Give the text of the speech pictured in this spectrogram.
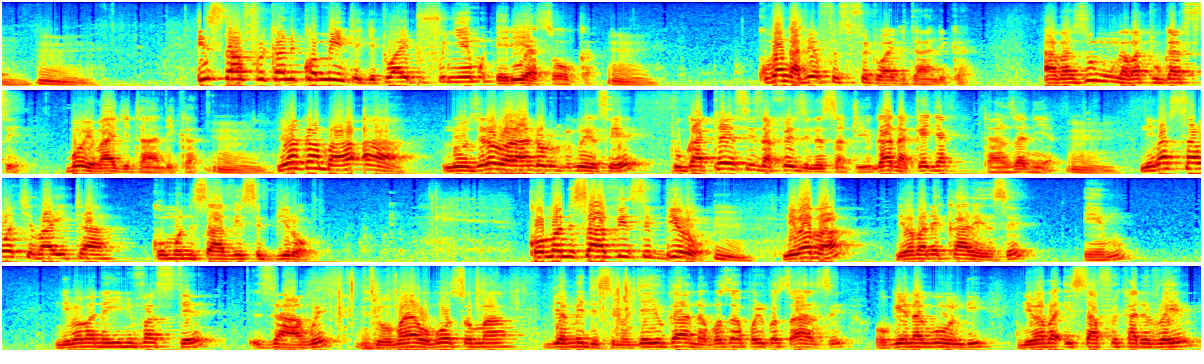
east african community gye twali tufunyemu eri yasooka kubanga ate ffe ffe twagitandika. Abazungu nga batugasse bo bwe bagitandika. Ne bagamba aa ndowooza era lwalandoense tugatte ensi zaffe zino esatu uganda kenya tanzania. Ne bassaawo kye bayita common service bureau. Common service bureau. Ne baba ne baba ne currency emu ne baba ne university zaabwe nti omanya oba osoma bya medicine ojja uganda oba osoma political science ogenda gundi ne baba east african rail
